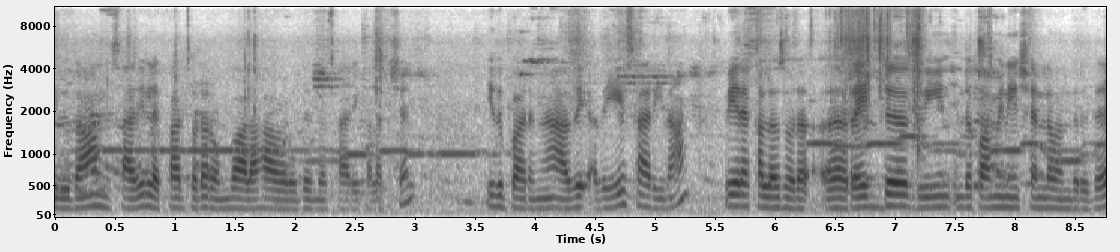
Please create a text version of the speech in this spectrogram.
இதுதான் அந்த சாரீ லெக்கார்ட்ஸோட ரொம்ப அழகாக வருது இந்த சாரீ கலெக்ஷன் இது பாருங்கள் அதே அதே சாரீ தான். வேறு கலர்ஸோட ரெட்டு க்ரீன் இந்த காம்பினேஷனில் வந்துடுது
